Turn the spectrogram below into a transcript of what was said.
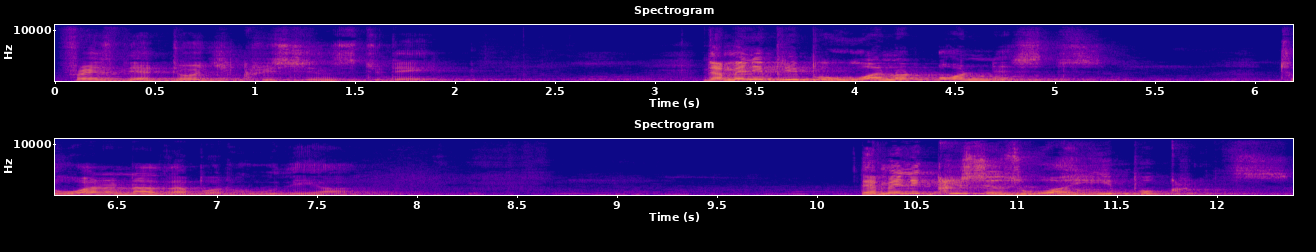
Friends, there are dodgy Christians today. There are many people who are not honest to one another about who they are. There are many Christians who are hypocrites.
